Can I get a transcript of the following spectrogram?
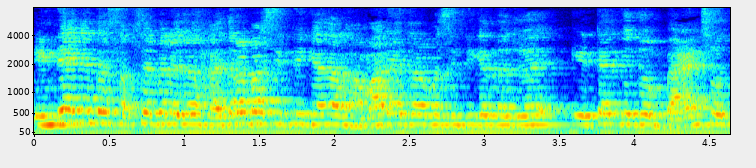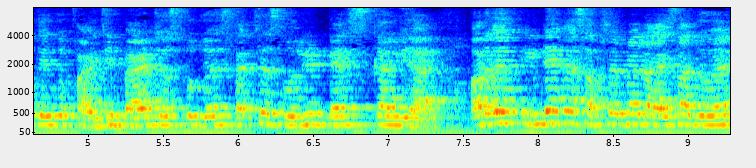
इंडिया के अंदर सबसे पहले जो हैदराबाद सिटी के अंदर, हमारे हैदराबाद सिटी के अंदर जो है एयरटेल के जो बैंड्स होते हैं, जो 5G बैंड्स उसको जो है सक्सेसफुली टेस्ट कर लिया है। और अगर इंडिया का सबसे पहले ऐसा जो है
